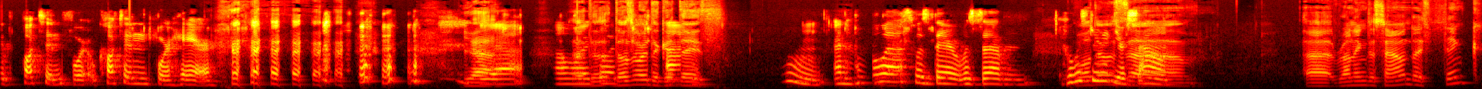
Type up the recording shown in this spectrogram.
with cotton for cotton for hair. yeah. Yeah. Oh my uh, th- god. Those were the good um, days. Hmm. And who else was there? Was um who was well, doing was, your sound? Um, uh, running the sound, I think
